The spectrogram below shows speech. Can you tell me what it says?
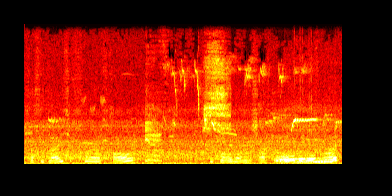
Ist das die gleiche Frau, die vorhin an dem Schacht auch gerufen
